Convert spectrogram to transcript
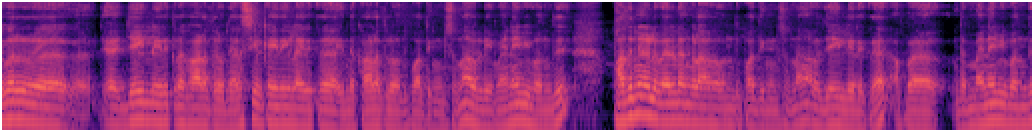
இவர் ஜெயிலில் இருக்கிற காலத்தில் வந்து அரசியல் கைதிகளாக இருக்கிற இந்த காலத்தில் வந்து பார்த்திங்கன்னு சொன்னால் அவருடைய மனைவி வந்து பதினேழு வருடங்களாக வந்து பார்த்திங்கன்னு சொன்னால் அவர் ஜெயிலில் இருக்கிறார். அப்போ இந்த மனைவி வந்து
